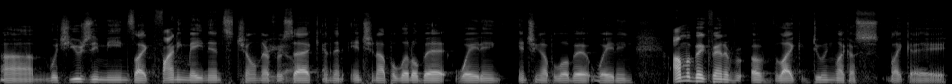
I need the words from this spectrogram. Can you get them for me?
um, which usually means like finding maintenance, chilling there, there for a sec, and then inching up a little bit, waiting, inching up a little bit, waiting. I'm a big fan of, of like doing like a like a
